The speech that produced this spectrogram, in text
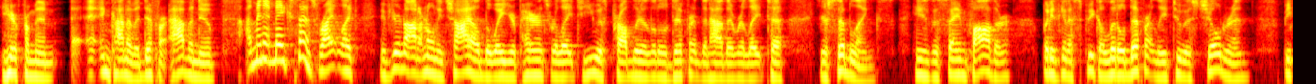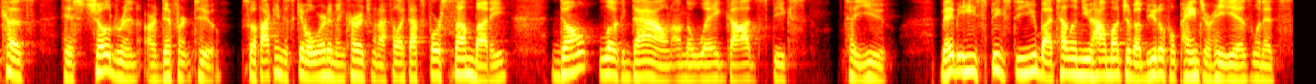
hear from him in kind of a different avenue. I mean, it makes sense, right? Like if you're not an only child, the way your parents relate to you is probably a little different than how they relate to your siblings. He's the same father, but he's going to speak a little differently to his children because his children are different too. So if I can just give a word of encouragement, I feel like that's for somebody. Don't look down on the way God speaks to you. Maybe he speaks to you by telling you how much of a beautiful painter he is when it's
